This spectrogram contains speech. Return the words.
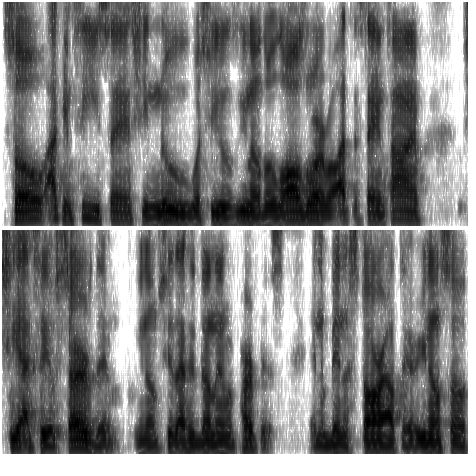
So I can see you saying she knew what she was, you know, the laws were, but at the same time, she actually observed them. You know, she's actually done them with purpose and been a star out there. You know, so a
